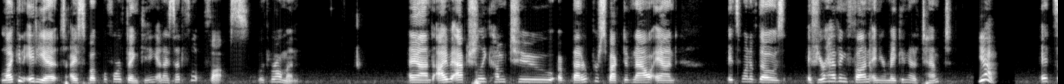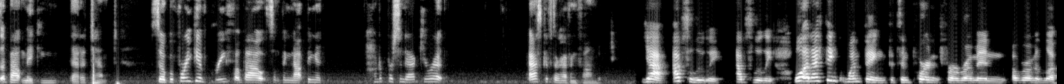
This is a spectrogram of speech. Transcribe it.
like an idiot, I spoke before thinking, and I said flip flops with Roman. And I've actually come to a better perspective now, and it's one of those if you're having fun and you're making an attempt, Yeah. it's about making that attempt. So before you give grief about something not being a 100% accurate, ask if they're having fun. Yeah, absolutely. Absolutely. Well, and I think one thing that's important for a Roman a Roman look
